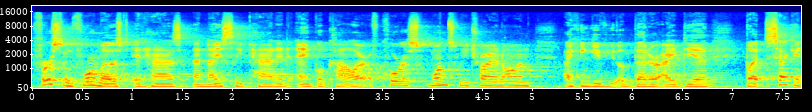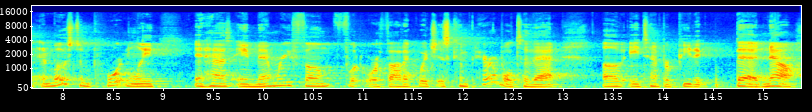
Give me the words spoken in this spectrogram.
First and foremost, it has a nicely padded ankle collar. Of course, once we try it on, I can give you a better idea. But second, and most importantly, it has a memory foam foot orthotic, which is comparable to that of a Tempur-Pedic bed. Now,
